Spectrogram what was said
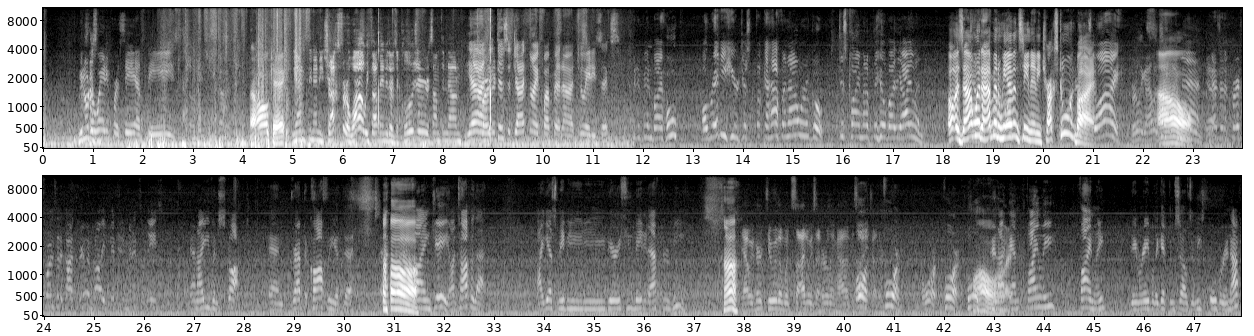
We We're waiting for CVSEs. So they should be coming. Oh, okay. we hadn't seen any trucks for a while. We thought maybe there's a closure or something down. Yeah, I think there's a jackknife up at uh, 286. Could have been by Hope already here just fuck a half an hour ago, just climbing up the hill by the island. Oh, is that what happened? We haven't seen any trucks going by. That's why. Herrling Island. Oh. Man. You guys are the first ones that have got through in probably 15 minutes at least. And I even stopped and grabbed a coffee at the, at Oh. the Flying J on top of that. I guess maybe very few made it after me. Huh. Yeah, we heard two of them went sideways at Herrling Island beside Oh, each other. four. Four. Four. Oh, and, I, and finally, finally, they were able to get themselves at least over enough.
